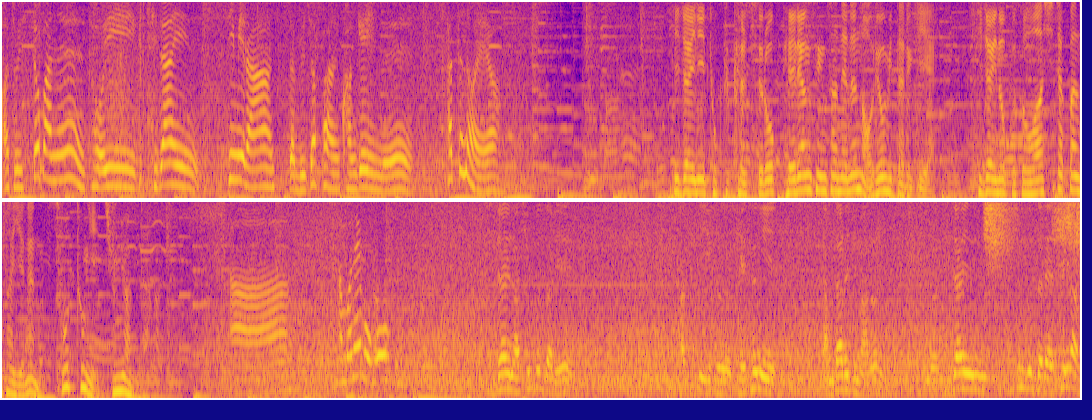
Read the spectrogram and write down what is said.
아, 저희 시조반은 저희 디자인 팀이랑 진짜 밀접한 관계에 있는 파트너예요. 디자인이 독특할수록 대량 생산에는 어려움이 따르기에 디자이너 부서와 시작반 사이에는 소통이 중요합니다. 아, 한번 해보고 디자인 하신 분들이 각기 그 개성이 남다르지만은 그 디자인 하신 분들의 생각을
